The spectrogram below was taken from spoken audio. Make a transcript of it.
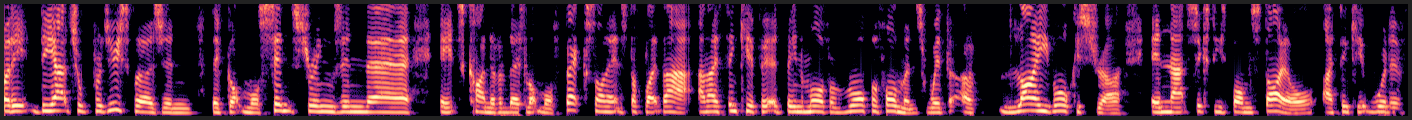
But it, the actual produced version, they've got more synth strings in there. It's kind of there's a lot more effects on it and stuff like that. And I think if it had been more of a raw performance with a live orchestra in that '60s Bond style, I think it would have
